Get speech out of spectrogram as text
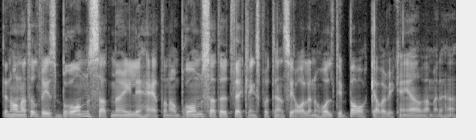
den har naturligtvis bromsat möjligheterna och bromsat utvecklingspotentialen och hållit tillbaka vad vi kan göra med det här.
